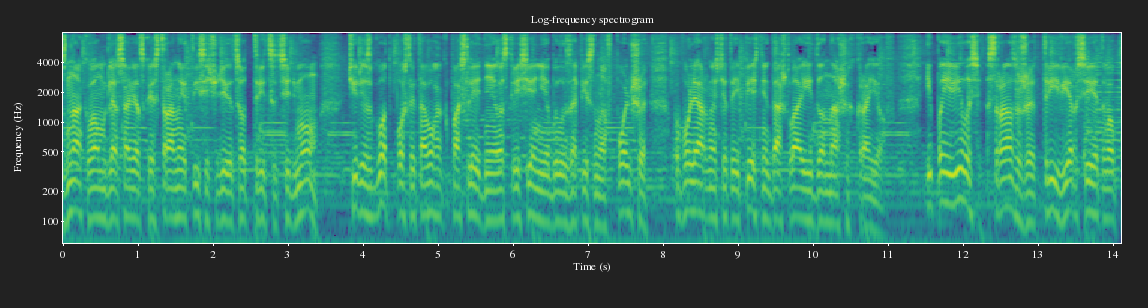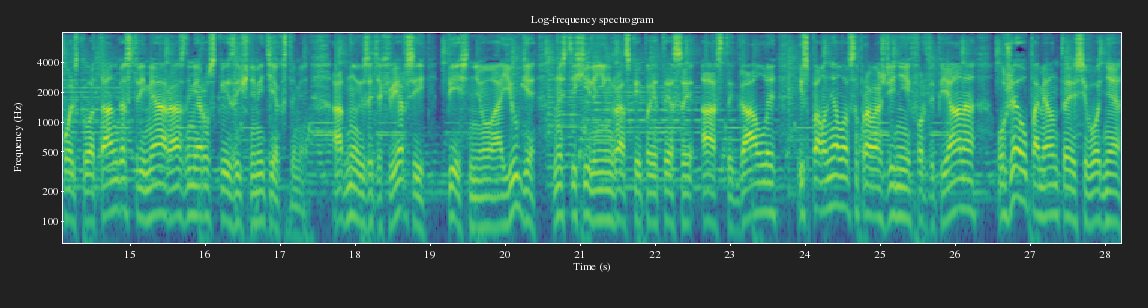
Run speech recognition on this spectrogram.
Знаковом для советской страны 1937 через год после того, как «Последнее воскресенье» было записано в Польше, популярность этой песни дошла и до наших краев. И появилось сразу же три версии этого польского танго с тремя разными русскоязычными текстами. Одну из этих версий, песню о юге, на стихи ленинградской поэтессы Асты Галлы исполняла в сопровождении фортепиано уже упомянутая сегодня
